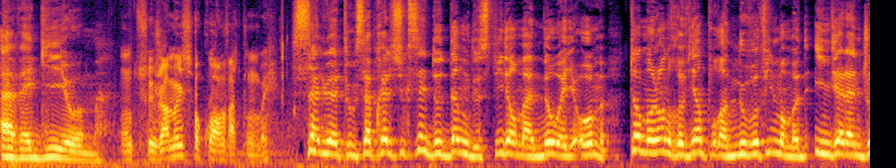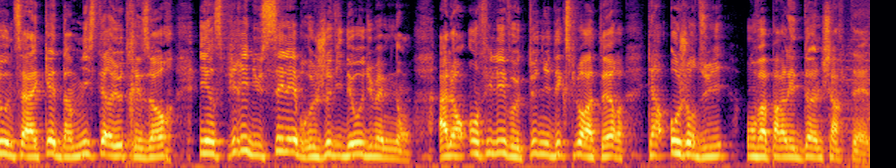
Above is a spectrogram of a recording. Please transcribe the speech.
avec Guillaume. On ne sait jamais sur quoi on va tomber. Salut à tous, après le succès de dingue de Spider-Man No Way Home, Tom Holland revient pour un nouveau film en mode Indiana Jones à la quête d'un mystérieux trésor et inspiré du célèbre jeu vidéo du même nom. Alors enfilez vos tenues d'explorateur car aujourd'hui on va parler d'Uncharted.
